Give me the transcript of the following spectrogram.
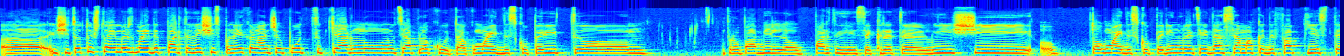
Uh, și totuși tu ai mers mai departe, deși spuneai că la început chiar nu, nu ți-a plăcut. Acum ai descoperit uh, probabil o parte din secretele lui și uh, tocmai descoperindu-le ți-ai dat seama că de fapt este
